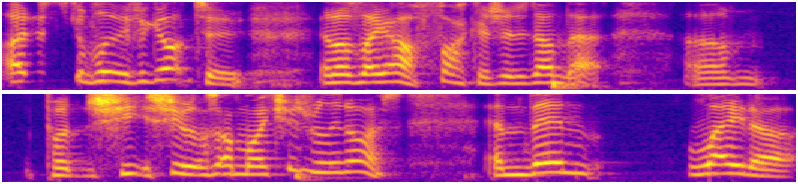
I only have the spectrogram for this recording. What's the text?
I just completely forgot to, and I was like, "Oh fuck, I should have done that." Um, but she she was I'm like she was really nice, and then later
